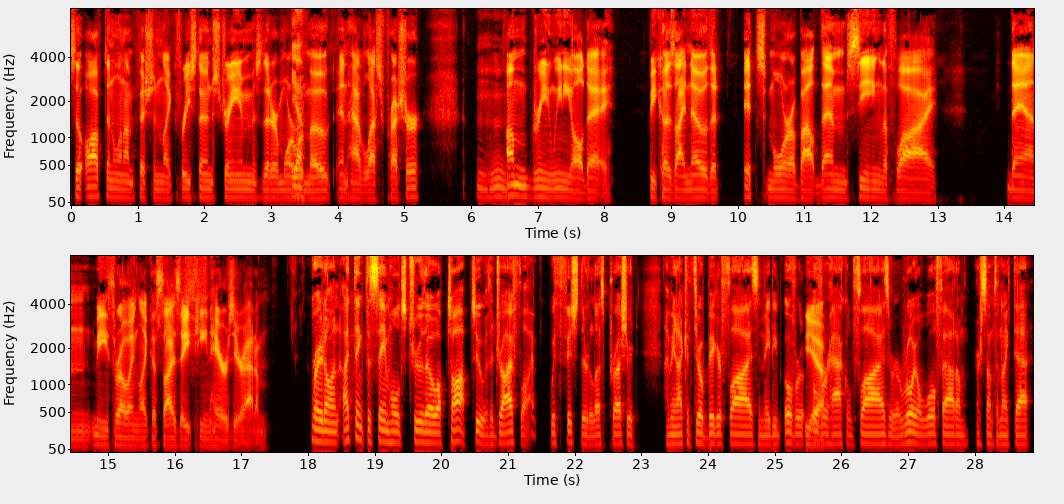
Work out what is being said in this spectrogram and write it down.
So often when I'm fishing like freestone streams that are more Yeah. remote and have less pressure, Mm-hmm. I'm green weenie all day because I know that it's more about them seeing the fly than me throwing like a size 18 hare's ear at them. Right on. I think the same holds true though up top too with a dry fly. With fish that are less pressured, I mean, I can throw bigger flies and maybe over Yeah. over hackled flies or a Royal Wulff at them or something like that.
